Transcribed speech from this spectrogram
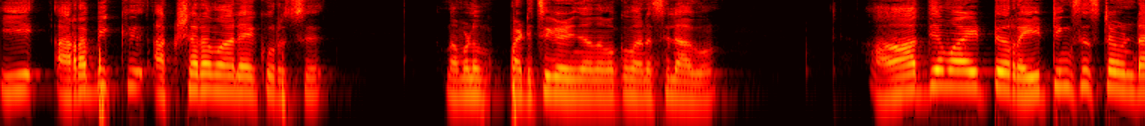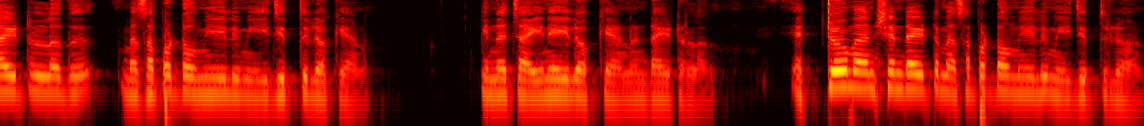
ഈ അറബിക്ക് അക്ഷരമാലയെക്കുറിച്ച് നമ്മൾ പഠിച്ചു കഴിഞ്ഞാൽ നമുക്ക് മനസ്സിലാകും. ആദ്യമായിട്ട് റേറ്റിംഗ് സിസ്റ്റം ഉണ്ടായിട്ടുള്ളത് മെസപ്പട്ടോമിയയിലും ഈജിപ്തിലൊക്കെയാണ്. പിന്നെ ചൈനയിലൊക്കെയാണ് ഉണ്ടായിട്ടുള്ളത്. ഏറ്റവും ആൻഷ്യന്റായിട്ട് മെസപ്പട്ടോമിയയിലും ഈജിപ്തിലുമാണ്.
